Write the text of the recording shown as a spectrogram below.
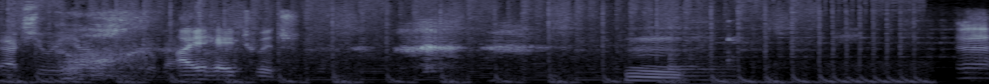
Actually, yeah, Ugh, go back. I hate Twitch. Hmm. Uh,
